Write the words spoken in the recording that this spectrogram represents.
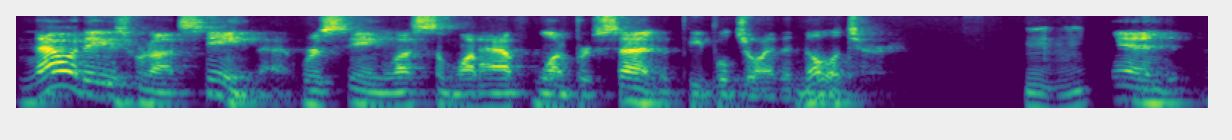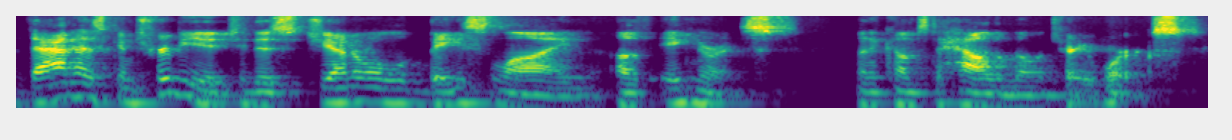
Nowadays, we're not seeing that. We're seeing less than one half, 1% of people join the military. Mm-hmm. And that has contributed to this general baseline of ignorance when it comes to how the military works.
